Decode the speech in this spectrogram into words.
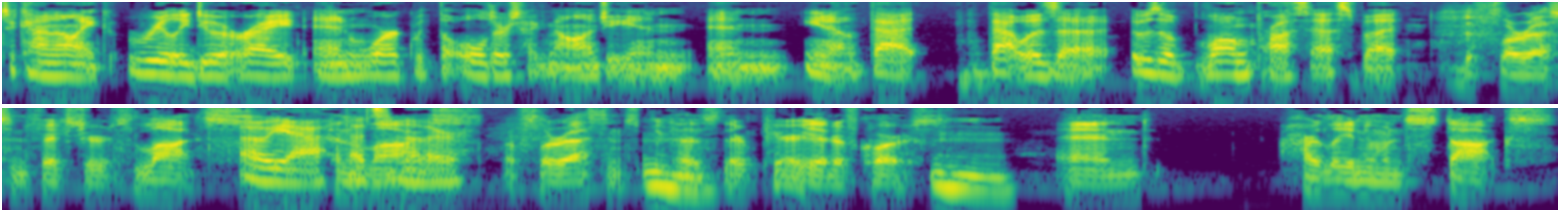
to kind of like really do it right and work with the older technology and, and, you know, that, that was a, it was a long process, but the fluorescent fixtures, lots. Oh, yeah, and that's lots another- of fluorescence because they're period, of course, and hardly anyone stocks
